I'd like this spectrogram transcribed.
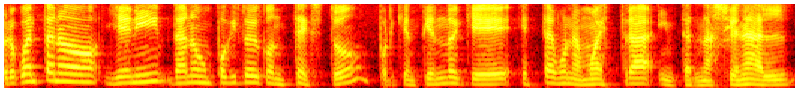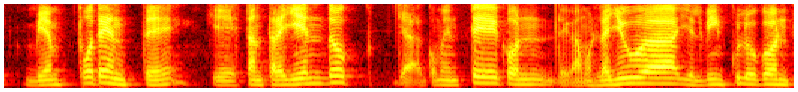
Pero cuéntanos, Jenny, danos un poquito de contexto, porque entiendo que esta es una muestra internacional bien potente que están trayendo, ya comenté, con digamos la ayuda y el vínculo con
